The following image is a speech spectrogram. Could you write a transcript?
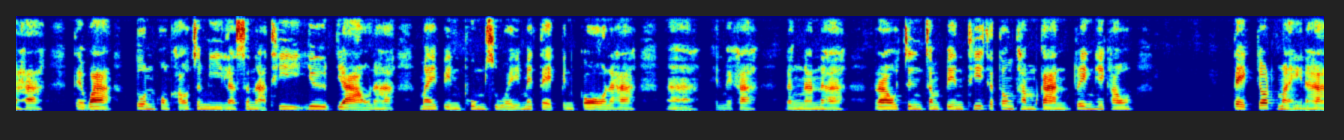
นะคะ แต่ว่า ต้นของเขาจะมีลักษณะที่ยืดยาวนะคะ ไม่เป็นพุ่มสวยไม่แตกเป็นกอนะคะอ่าเห็นไหมคะ ดังนั้นนะคะ เราจึงจำเป็นที่จะต้องทำการเร่งให้เขา แตกยอดใหม่นะคะ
